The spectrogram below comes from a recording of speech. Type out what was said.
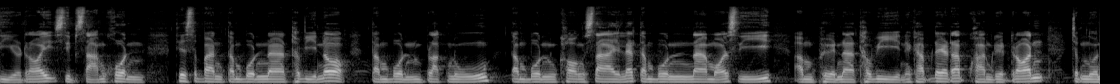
1,413 คน เทศบาลตำบลนาทวีนอก ตำบลปลักหนูตำบลคลองทราย และตำบลนาหมอสีอำเภอนาทวีนะครับได้รับความเดือดร้อนจำนวน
